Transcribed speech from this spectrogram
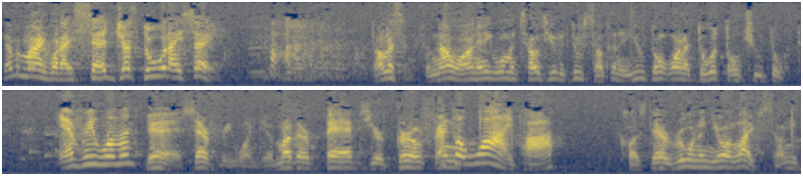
Never mind what I said, just do what I say. now listen, from now on, any woman tells you to do something and you don't want to do it, don't you do it. Every woman? Yes, everyone. Your mother, Babs, your girlfriend. But why, Pop? Because they're ruining your life, son.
